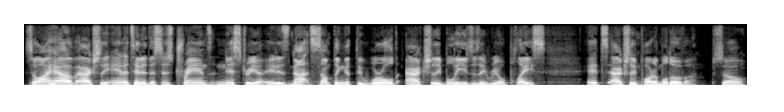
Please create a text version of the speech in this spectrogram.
So I have actually annotated this is Transnistria. It is not something that the world actually believes is a real place. It's actually part of Moldova. So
